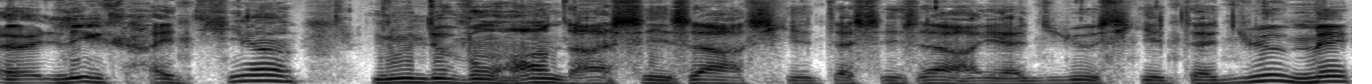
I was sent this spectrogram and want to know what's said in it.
euh, les chrétiens, nous devons rendre à César ce qui est à César et à Dieu ce qui est à Dieu, mais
